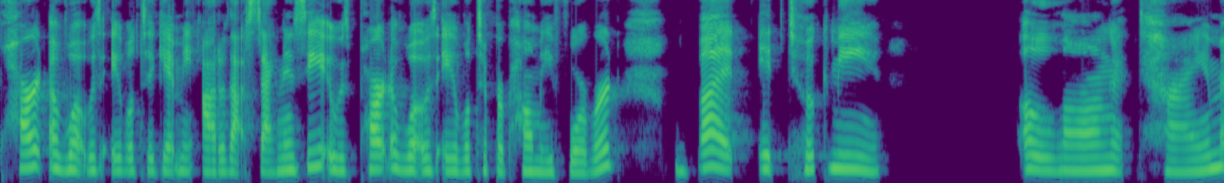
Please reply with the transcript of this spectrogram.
part of what was able to get me out of that stagnancy it was part of what was able to propel me forward but it took me a long time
